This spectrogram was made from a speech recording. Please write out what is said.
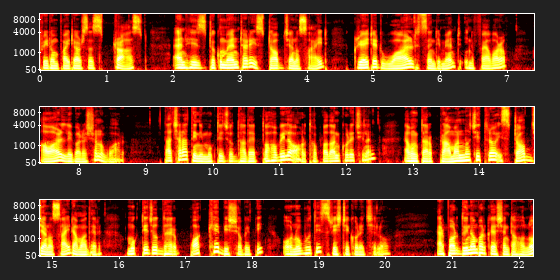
freedom fighters trust and his documentary stop genocide created world sentiment in favour of our liberation war তাছাড়া তিনি মুক্তিযোদ্ধাদের তহবিলে অর্থ প্রদান করেছিলেন এবং তার প্রামাণ্যচিত্র স্টপ জেনোসাইড আমাদের মুক্তিযুদ্ধের পক্ষে বিশ্বব্যাপী অনুভূতি সৃষ্টি করেছিল। এরপর দুই নম্বর কোয়েশ্চেনটা হলো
